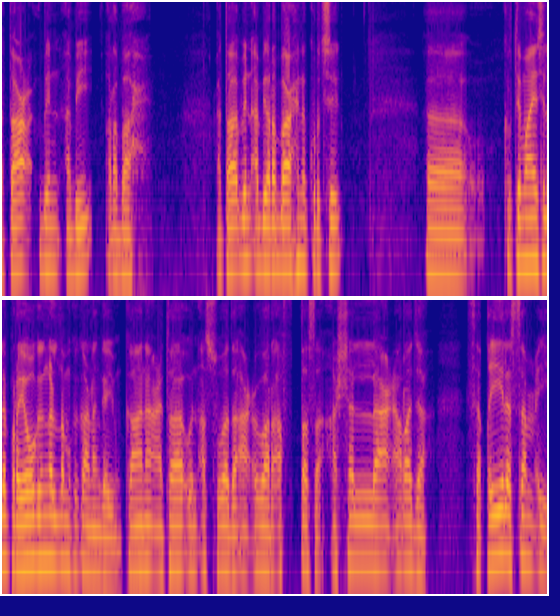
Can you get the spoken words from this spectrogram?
Ata bin Abi Rabah. Ata bin Abi റബാഹിനെ കുറിച്ച് കൃത്യമായ ചില പ്രയോഗങ്ങൾ നമുക്ക് കാണാൻ കഴിയും. കാന അതാ ഉൻ അസ്വദ അഅ്വർ അഫ്തസ അഷല്ല അറജ സഖീല സംഇ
